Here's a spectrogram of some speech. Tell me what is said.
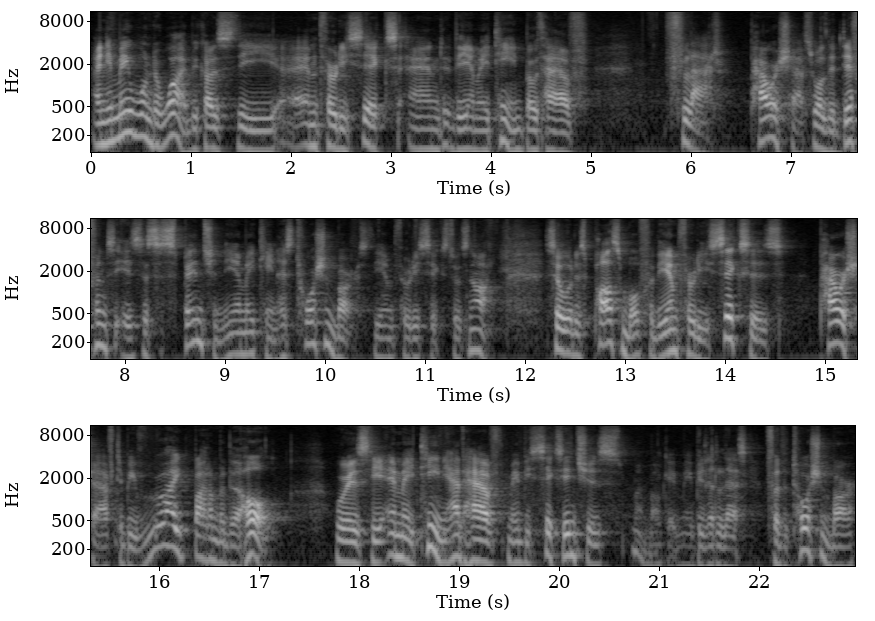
And you may wonder why, because the M36 and the M18 both have flat power shafts. Well, the difference is the suspension. The M18 has torsion bars, the M36 does not. So it is possible for the M36's power shaft to be right bottom of the hull, whereas the M18 you had to have maybe six inches, okay, maybe a little less, for the torsion bar,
